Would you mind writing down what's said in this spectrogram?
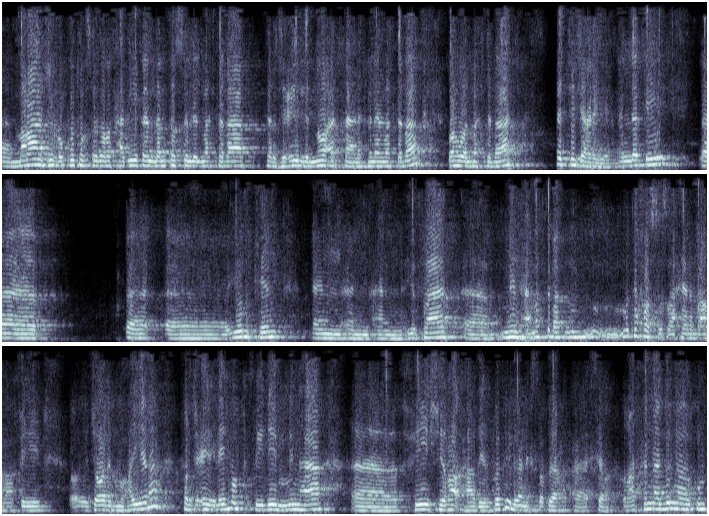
آه، مراجع وكتب صدرت حديثا لم تصل للمكتبات ترجعين للنوع الثالث من المكتبات وهو المكتبات التجارية التي يمكن أن, أن, أن يفاد منها. مكتبات متخصصة أحيانا بعضها في جوانب معينة ترجعين إليها وتفيدين منها آه، في شراء هذه الكتب لأن يستطيع الشراء. آه، طبعا إحنا قلنا لكم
